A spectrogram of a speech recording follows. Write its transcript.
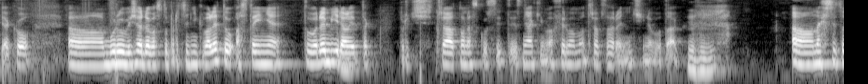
jako uh, budou vyžadovat 100% kvalitu a stejně to odebírali, hmm. tak proč třeba to neskusit s nějakýma firmama třeba v zahraničí nebo tak. Mm-hmm. Uh, než si to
